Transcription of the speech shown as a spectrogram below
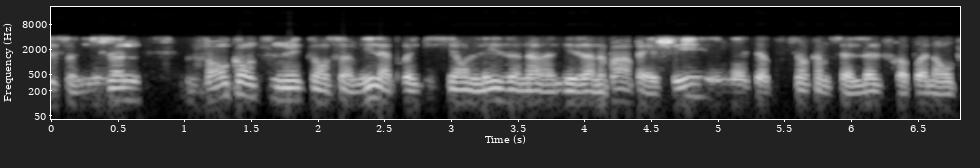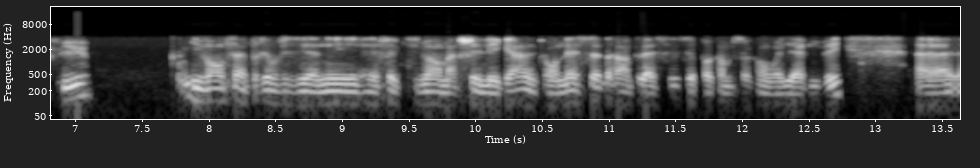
c'est ça. Les jeunes vont continuer de consommer. La prohibition les en a, les en a pas empêchés. Une interdiction comme celle-là ne le fera pas non plus. Ils vont s'approvisionner effectivement au marché légal qu'on essaie de remplacer, c'est pas comme ça qu'on va y arriver. Euh,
